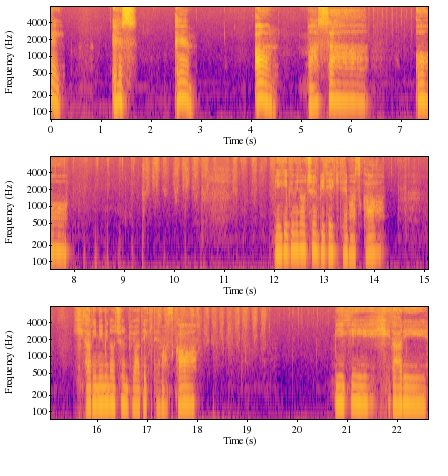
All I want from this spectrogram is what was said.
A S M R マサオ右耳の準備できてますか？左耳の準備はできてますか？右、左、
